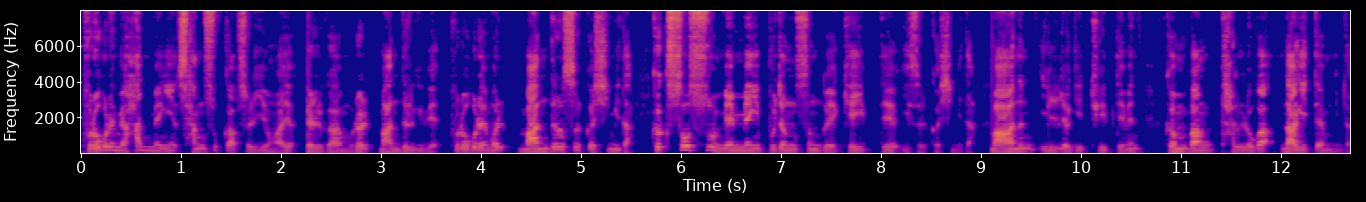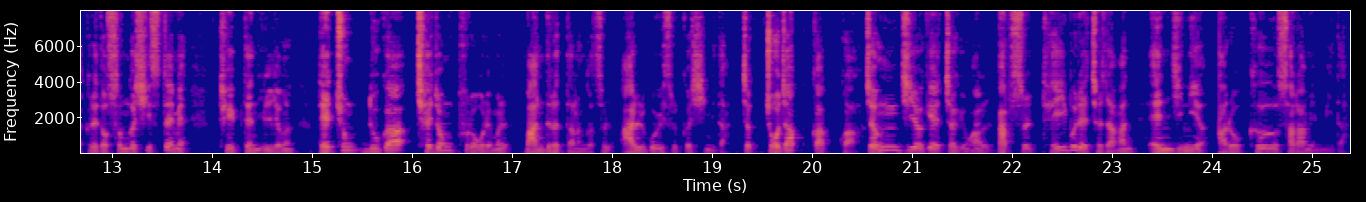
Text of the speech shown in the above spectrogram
프로그램의 한 명이 상수값을 이용하여 결과물을 만들기 위해 프로그램을 만들었을 것입니다. 극소수 몇 명이 부정선거에 개입되어 있을 것입니다. 많은 인력이 투입되면 금방 탄로가 나기 때문입니다. 그래도 선거 시스템에 투입된 인력은 대충 누가 최종 프로그램을 만들었다는 것을 알고 있을 것입니다. 즉 조잡값과 정지역에 적용할 값을 테이블에 저장한 엔지니어 바로 그 사람입니다.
